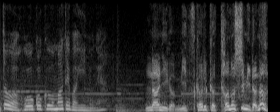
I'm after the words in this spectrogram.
あとは報告を待てばいいのね。何が見つかるか楽しみだな。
